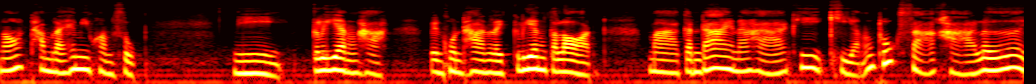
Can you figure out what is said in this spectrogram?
เนาะทำอะไรให้มีความสุข นี่เกลี้ยงค่ะ เป็นคนทานอะไรเกลี้ยงตลอด มากันได้นะคะ ที่เขียงทุกสาขาเลย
